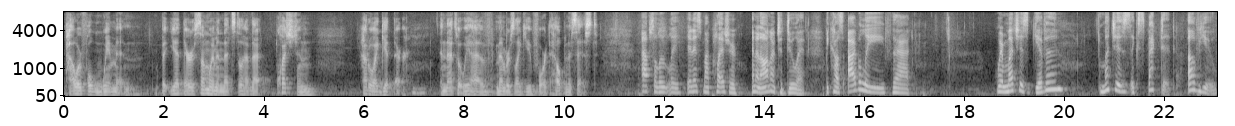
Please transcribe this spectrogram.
powerful women, but yet there are some women that still have that question: How do I get there? Mm-hmm. And that's what we have members like you for to help and assist. Absolutely, and it's my pleasure and an honor to do it because I believe that where much is given much is expected of you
